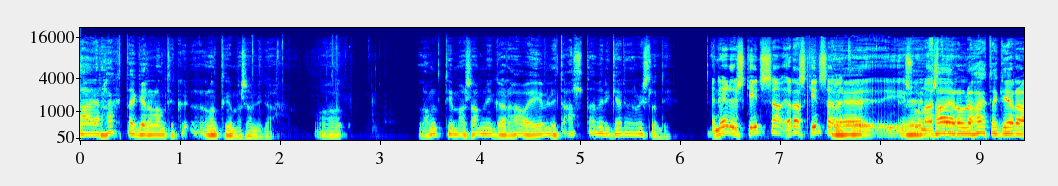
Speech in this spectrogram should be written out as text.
það er hægt að gera langtíma samninga og langtíma samningar hafa yfirleitt alltaf verið gerðið á Íslandi. En er, skynsam, er það skynsamlegt eh, í svona aðstöðu? Það er alveg hægt að gera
